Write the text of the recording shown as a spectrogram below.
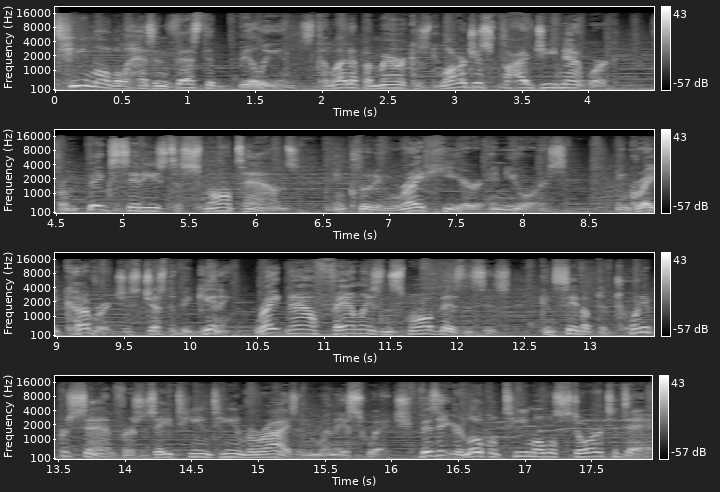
T-Mobile has invested billions to light up America's largest 5G network from big cities to small towns, including right here in yours. And great coverage is just the beginning. Right now, families and small businesses can save up to 20% versus AT&T and Verizon when they switch. Visit your local T-Mobile store today.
